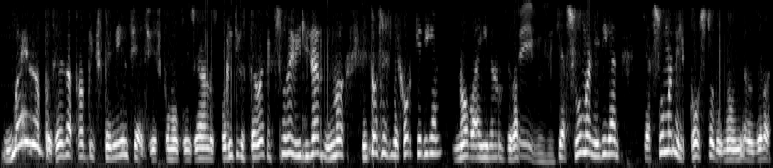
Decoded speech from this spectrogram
Bueno, pues es la propia experiencia, así es como funcionan los políticos, pero es su debilidad. ¿no? Entonces, mejor que digan, no va a ir a los debates. Pues que asuman y digan, que asuman el costo de no ir a los debates.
